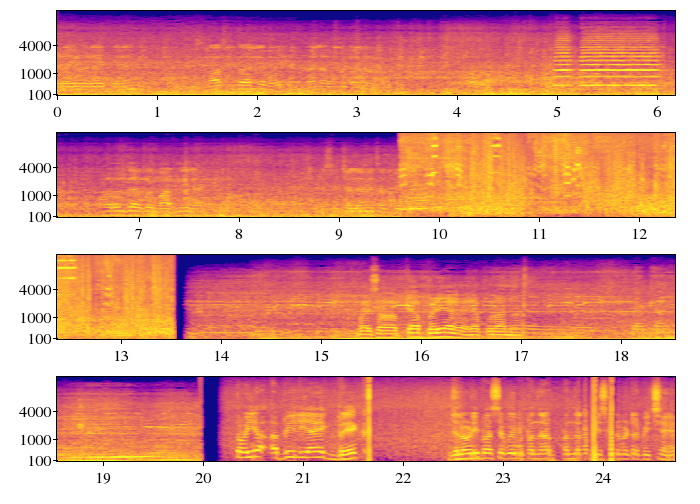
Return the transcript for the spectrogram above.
ड्राइवर है करण। मास्क डाल ले भाई। डाला वो भी डाला और उनसे कोई मार नहीं रहा। ऐसे चले हुए चलते भाई साहब क्या बढ़िया घर है पुराना। तो भैया अभी लिया एक ब्रेक जलोड़ी पास से कोई पंद्रह पंद्रह बीस किलोमीटर पीछे है।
